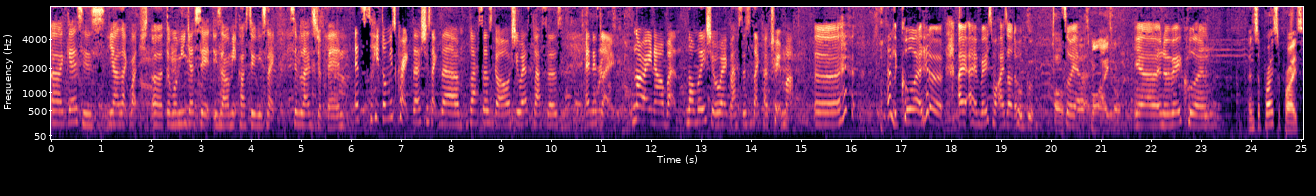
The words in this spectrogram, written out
I guess is yeah, like what uh, Tomomi just said is our maid costume is like symbolize Japan. It's Hitomi's character. She's like the glasses girl. She wears glasses, and it's like not right now, but normally she will wear glasses. It's like her trademark. Uh, I'm the cool one. I, I have very small eyes out of the whole group. Oh, So, yeah. small eyes one. Yeah, and a very cool one. And surprise, surprise,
